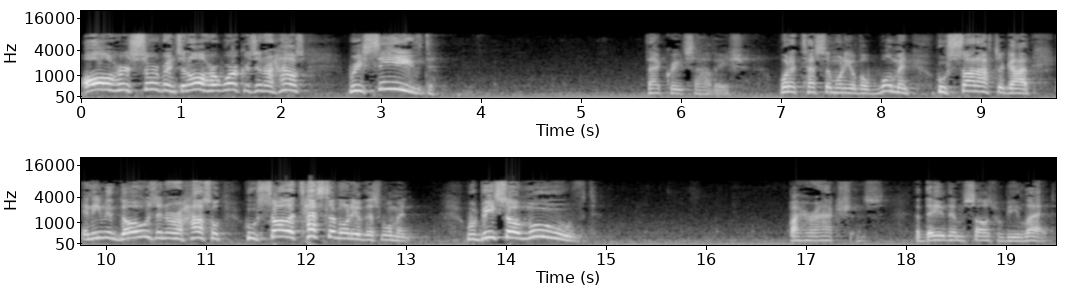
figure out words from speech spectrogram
all her servants and all her workers in her house received that great salvation. What a testimony of a woman who sought after God. And even those in her household who saw the testimony of this woman would be so moved by her actions, that they themselves would be led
